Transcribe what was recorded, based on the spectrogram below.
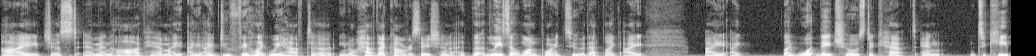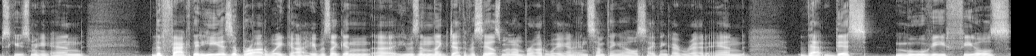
I just am in awe of him. I, I, I do feel like we have to, you know, have that conversation at, at least at one point too. That like I, I, I like what they chose to kept and to keep, excuse me, and the fact that he is a Broadway guy. He was like in uh, he was in like Death of a Salesman on Broadway and, and something else I think I read, and that this movie feels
